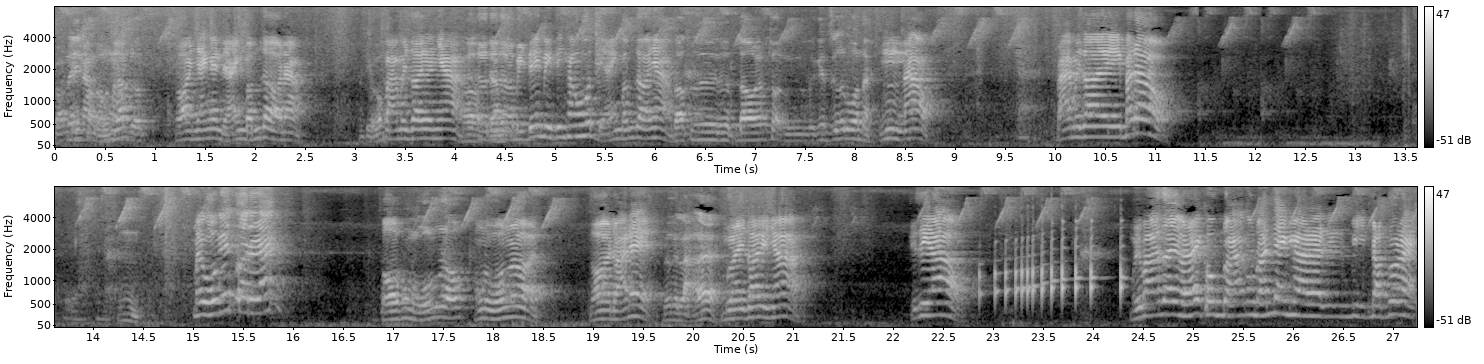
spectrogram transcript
Chọn đây nào đúng được. được rồi nhanh lên để anh bấm giờ nào. Chỉ có 30 giây thôi nha. Ờ, từ từ từ được. bình tĩnh bình tĩnh không hút để anh bấm giờ nha. Từ đầu em chọn cái giữa luôn này. Ừ nào. 30 giây bắt đầu. Ừ. mày uống hết rồi đấy Rồi không uống đâu. Không được uống rồi. Rồi đoán đi. Là lạ đấy 10 giây nhá cái gì nào 13 giây rồi đấy không đoán không đoán nhanh là bị đập luôn này.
